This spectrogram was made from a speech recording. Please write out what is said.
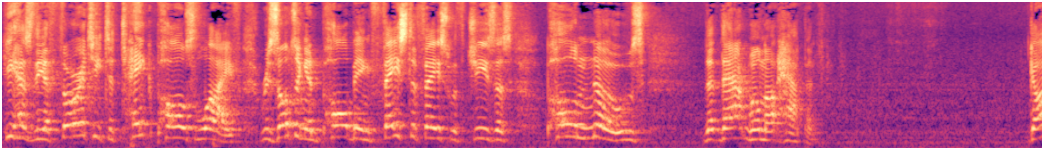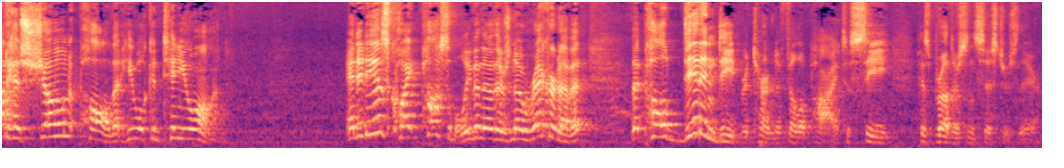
he has the authority to take Paul's life, resulting in Paul being face to face with Jesus. Paul knows that that will not happen. God has shown Paul that he will continue on. And it is quite possible, even though there's no record of it, that Paul did indeed return to Philippi to see his brothers and sisters there.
